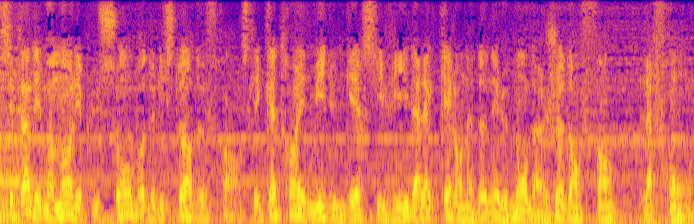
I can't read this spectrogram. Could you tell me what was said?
C'est un des moments les plus sombres de l'histoire de France, les quatre ans et demi d'une guerre civile à laquelle on a donné le nom d'un jeu d'enfant, la Fronde.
